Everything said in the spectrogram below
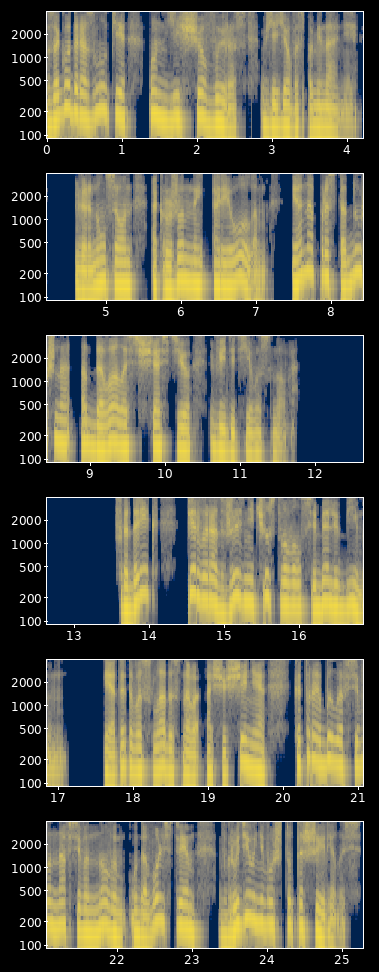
За годы разлуки он еще вырос в ее воспоминании. Вернулся он, окруженный ореолом, и она простодушно отдавалась счастью видеть его снова. Фредерик первый раз в жизни чувствовал себя любимым, и от этого сладостного ощущения, которое было всего-навсего новым удовольствием, в груди у него что-то ширилось.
